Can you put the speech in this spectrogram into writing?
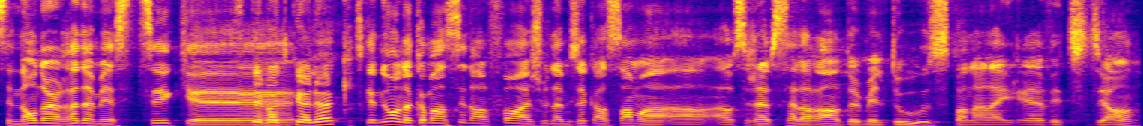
C'est le nom d'un rat domestique. euh, C'était votre coloc? Parce que nous, on a commencé, dans le fond, à jouer de la musique ensemble en- en- au Cégep Saint-Laurent en 2012, pendant la grève étudiante.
